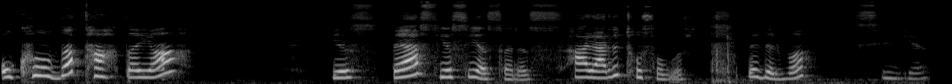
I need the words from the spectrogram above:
okulda tahtaya yaz, beyaz yazı yazarız. Her yerde toz olur. Nedir bu? Silgi,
